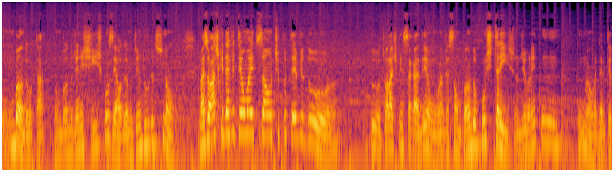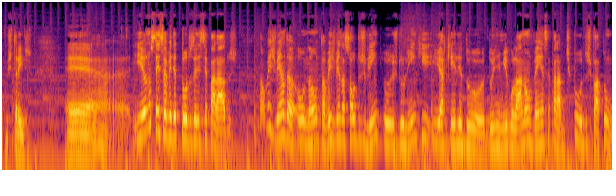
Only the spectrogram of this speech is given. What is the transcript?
um bundle, tá? Um bundle de NX com Zelda, eu não tenho dúvida disso não. Mas eu acho que deve ter uma edição, tipo, teve do. Do Twilight Princess HD, uma versão bundle com os três. Não digo nem com. com não, mas deve ter com os três. É... E eu não sei se vai vender todos eles separados. Talvez venda ou não, talvez venda só os, Link, os do Link e aquele do, do inimigo lá não venha separado. Tipo o do Splatoon.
